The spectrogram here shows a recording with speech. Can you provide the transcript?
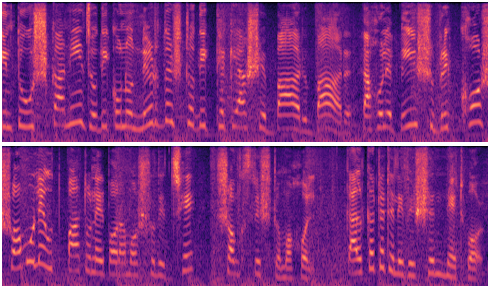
কিন্তু উস্কানি যদি কোনো নির্দিষ্ট দিক থেকে আসে বারবার, তাহলে বিষ বৃক্ষ সমূলে উৎপাদনের পরামর্শ দিচ্ছে সংশ্লিষ্ট মহল। Calcutta television network.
